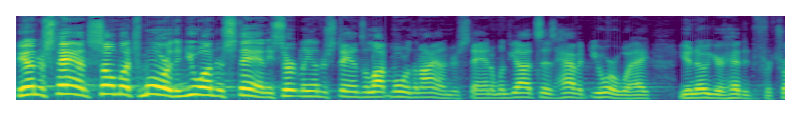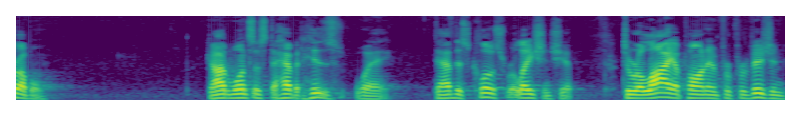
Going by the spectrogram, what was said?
He understands so much more than you understand. He certainly understands a lot more than I understand. And when God says, Have it your way, you know you're headed for trouble. God wants us to have it His way, to have this close relationship to rely upon Him for provision,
